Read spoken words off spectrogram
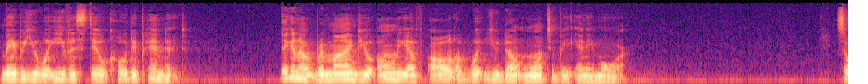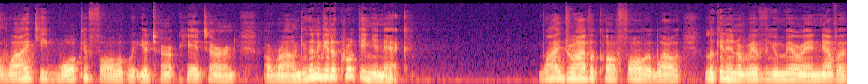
maybe you were even still codependent. They're going to remind you only of all of what you don't want to be anymore. So why keep walking forward with your ter- head turned around? You're going to get a crook in your neck. Why drive a car forward while looking in a rearview mirror and never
